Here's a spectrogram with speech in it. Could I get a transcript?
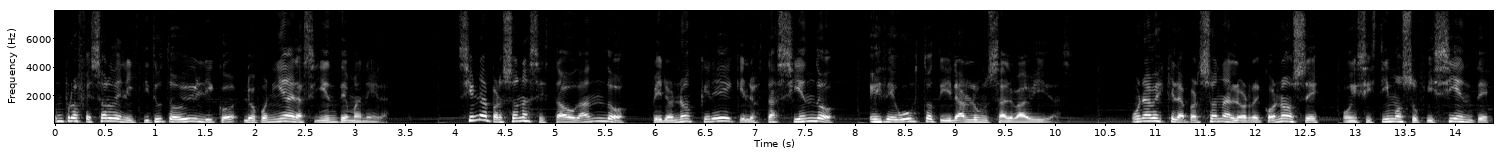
Un profesor del Instituto Bíblico lo ponía de la siguiente manera. Si una persona se está ahogando, pero no cree que lo está haciendo, es de gusto tirarle un salvavidas. Una vez que la persona lo reconoce o insistimos suficiente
